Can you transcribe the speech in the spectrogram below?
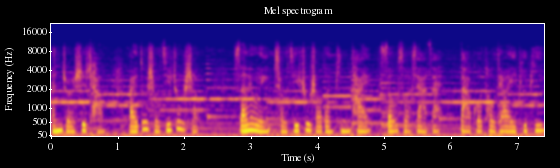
安卓市场、百度手机助手、三六零手机助手等平台搜索下载大国头条 APP。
